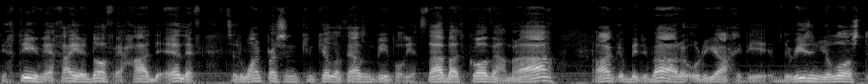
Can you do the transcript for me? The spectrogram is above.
Dichtiv Echai Yerdof Ehad Elef, said one person can kill a thousand people. Yetzdabat Kol Ve'amra, the reason you lost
